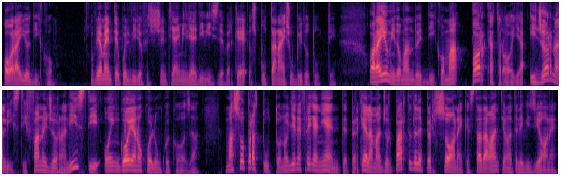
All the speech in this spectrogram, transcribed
Ora io dico, ovviamente quel video fece centinaia di migliaia di visite perché sputtanai subito tutti. Ora io mi domando e dico, ma porca troia, i giornalisti fanno i giornalisti o ingoiano qualunque cosa? Ma soprattutto non gliene frega niente perché la maggior parte delle persone che sta davanti a una televisione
